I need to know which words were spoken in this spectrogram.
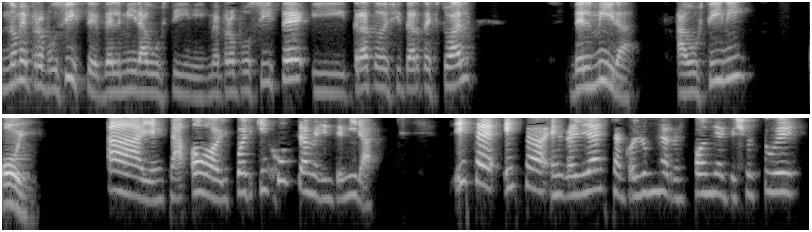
no me propusiste Delmira Agustini, me propusiste, y trato de citar textual, Delmira Agustini hoy. Ahí está, hoy, porque justamente, mira, esta, esta, en realidad esta columna responde a que yo estuve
